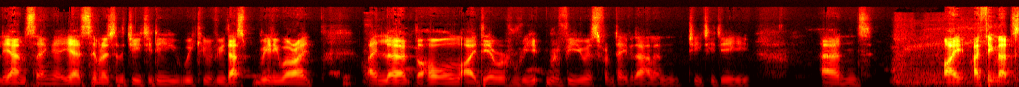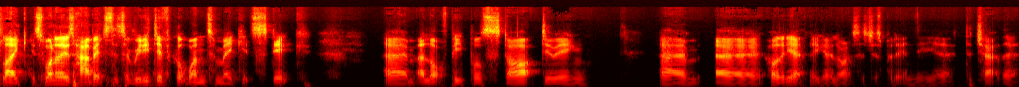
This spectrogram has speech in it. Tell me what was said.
Leanne's saying there, yeah, similar to the GTD weekly review. That's really where I I learned the whole idea of re- review is from David Allen GTD, and I I think that's like it's one of those habits that's a really difficult one to make it stick. Um, a lot of people start doing. Um, uh, oh yeah, there you go. Lawrence has just put it in the uh, the chat there.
